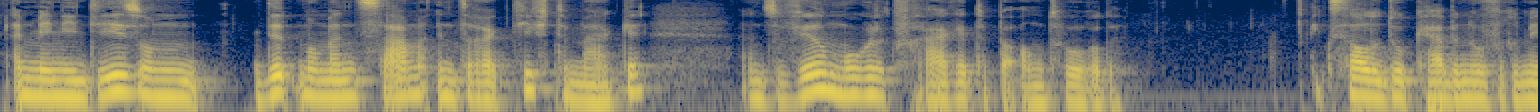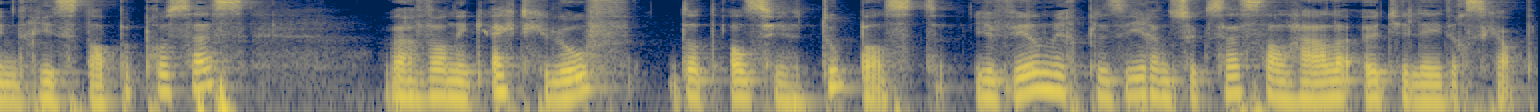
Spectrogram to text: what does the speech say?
En mijn idee is om dit moment samen interactief te maken en zoveel mogelijk vragen te beantwoorden. Ik zal het ook hebben over mijn drie-stappen-proces, waarvan ik echt geloof dat als je het toepast, je veel meer plezier en succes zal halen uit je leiderschap.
